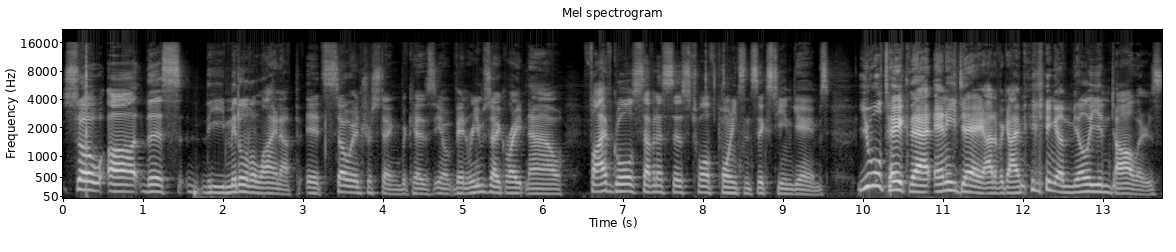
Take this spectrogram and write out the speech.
So, uh, this the middle of the lineup. It's so interesting because you know Van Riemsdyk right now, five goals, seven assists, twelve points in sixteen games. You will take that any day out of a guy making a million dollars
